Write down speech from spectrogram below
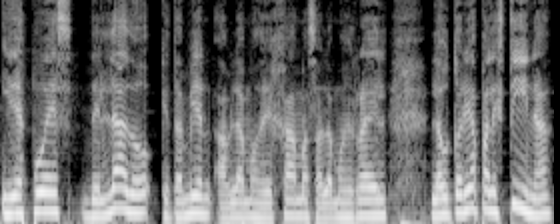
y después, del lado, que también hablamos de Hamas, hablamos de Israel, la autoridad palestina,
